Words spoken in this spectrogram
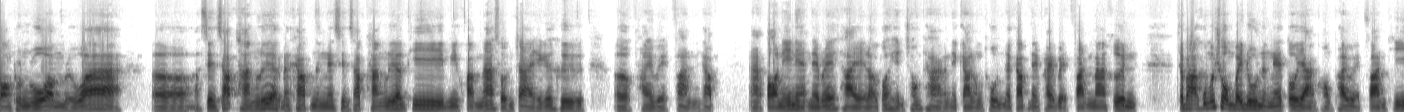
กองทุนรวมหรือว่าสินทรัพย์ทางเลือกนะครับหนึ่งในสินทรัพย์ทางเลือกที่มีความน่าสนใจก็คือเอ่อ private fund ครับอตอนนี้เนี่ยในประเทศไทยเราก็เห็นช่องทางในการลงทุนนะครับใน private fund มากขึ้น จะพาคุณผู้ชมไปดูหนึ่งในตัวอย่างของ private fund ที่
